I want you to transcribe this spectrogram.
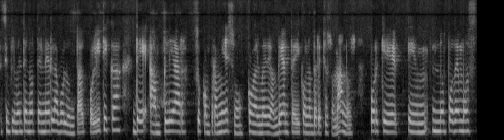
simplemente no tener la voluntad política de ampliar su compromiso con el medio ambiente y con los derechos humanos, porque em, no podemos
